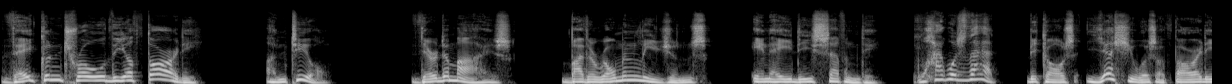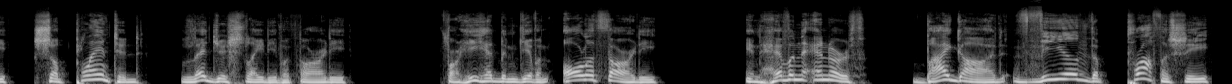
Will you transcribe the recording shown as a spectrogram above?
they controlled the authority until their demise by the Roman legions in AD 70. Why was that? Because Yeshua's authority supplanted legislative authority, for he had been given all authority in heaven and earth by God via the prophecy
